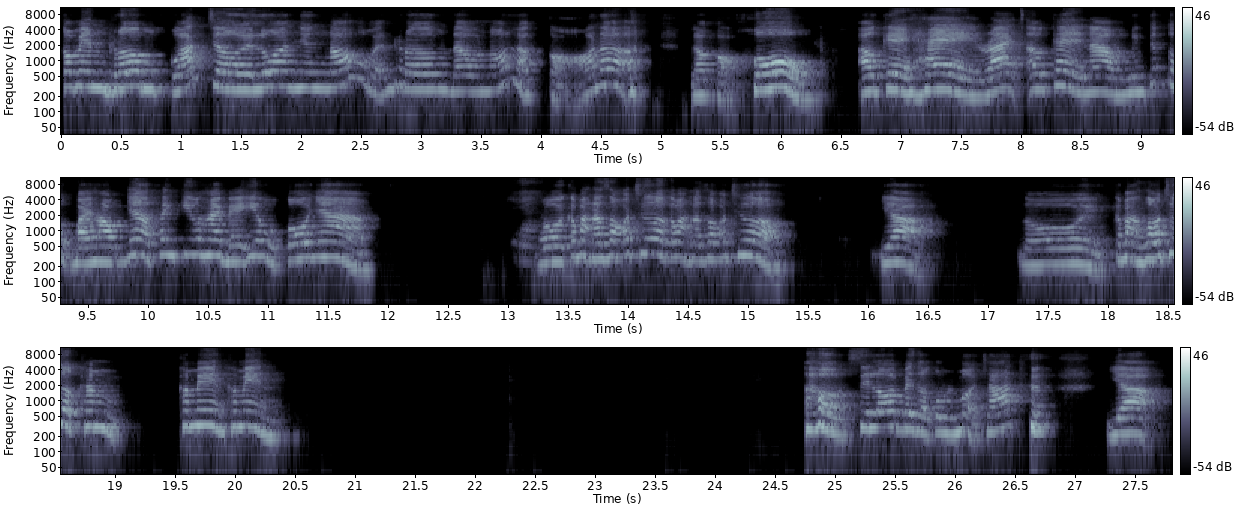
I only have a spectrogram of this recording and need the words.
comment rơm quá trời luôn nhưng nó không phải rơm đâu nó là cỏ đó là cỏ khô Ok, hey, right, ok. Nào, mình tiếp tục bài học nhá. Thank you hai bé yêu của cô nha. Rồi, các bạn đã rõ chưa? Các bạn đã rõ chưa? Yeah. Rồi, các bạn rõ chưa? Come, come in, come in. Oh, xin lỗi, bây giờ cô mới mở chat. yeah.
